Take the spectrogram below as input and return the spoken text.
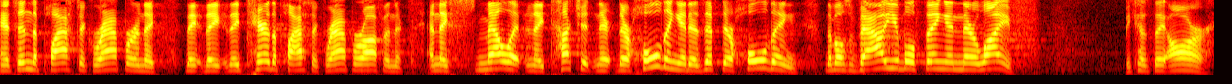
and it's in the plastic wrapper, and they, they, they, they tear the plastic wrapper off, and, and they smell it, and they touch it, and they're, they're holding it as if they're holding the most valuable thing in their life, because they are.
